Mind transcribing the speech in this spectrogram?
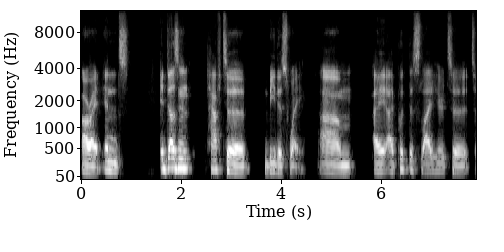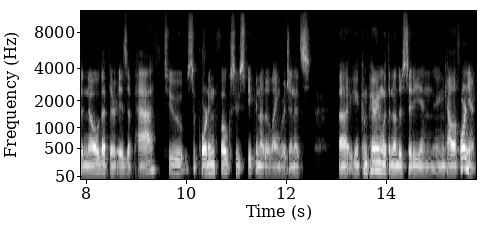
All right, and it doesn't have to be this way. Um, I, I put this slide here to, to know that there is a path to supporting folks who speak another language, and it's uh, you know, comparing with another city in, in California.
